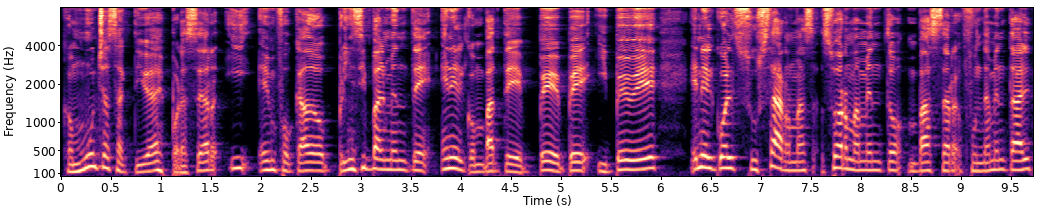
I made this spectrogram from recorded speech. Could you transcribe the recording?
con muchas actividades por hacer y enfocado principalmente en el combate PvP y PvE, en el cual sus armas, su armamento va a ser fundamental,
